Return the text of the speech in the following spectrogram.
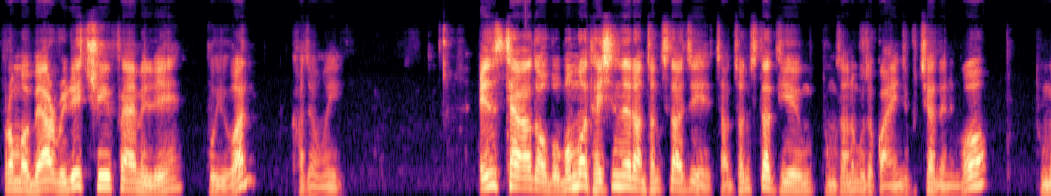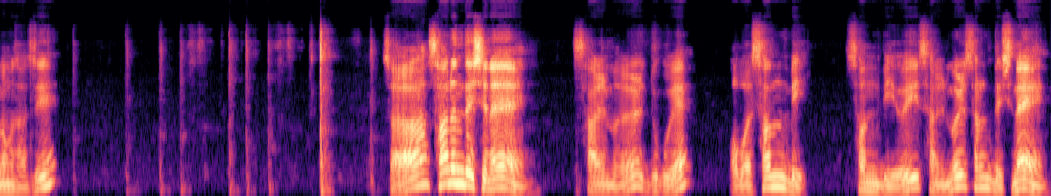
from a very rich family, 부유한 가정의. instead of, 뭐뭐 대신에란 전치다지. 자, 전치다 뒤에 동사는 무조건 ing 붙여야 되는 거. 동명사지. 자, 사는 대신에 삶을 누구의? a 선비, 선비의 삶을 사는 대신에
